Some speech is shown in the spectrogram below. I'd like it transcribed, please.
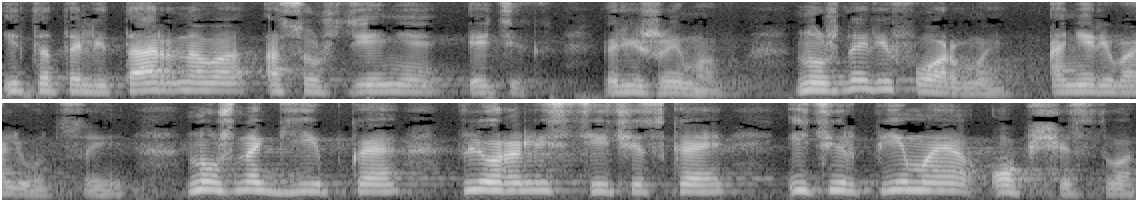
и тоталитарного осуждения этих режимов. Нужны реформы, а не революции. Нужно гибкое, плюралистическое и терпимое общество,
